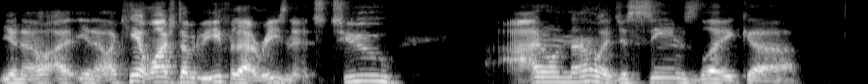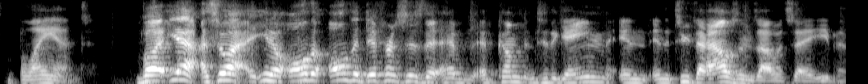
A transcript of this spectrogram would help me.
You know, I you know I can't watch WWE for that reason. It's too I don't know. It just seems like uh, bland. But yeah, so I you know all the all the differences that have have come into the game in in the 2000s, I would say even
